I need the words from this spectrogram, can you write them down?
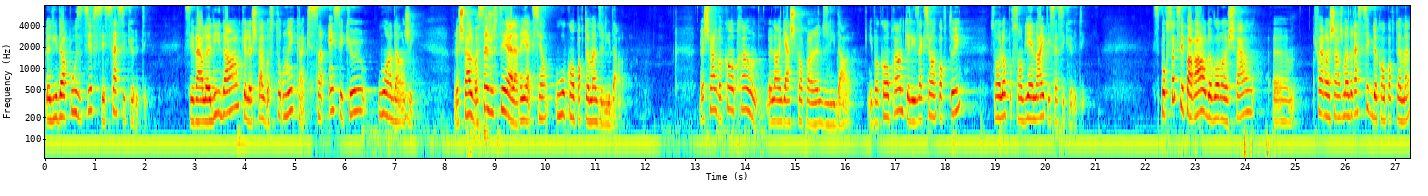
le leader positif, c'est sa sécurité. C'est vers le leader que le cheval va se tourner quand il se sent insécure ou en danger. Le cheval va s'ajuster à la réaction ou au comportement du leader. Le cheval va comprendre le langage corporel du leader. Il va comprendre que les actions apportées sont là pour son bien-être et sa sécurité. C'est pour ça que c'est pas rare de voir un cheval euh, faire un changement drastique de comportement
